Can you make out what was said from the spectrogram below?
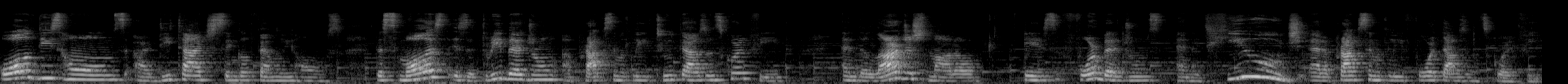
All of these homes are detached single family homes. The smallest is a three bedroom, approximately 2,000 square feet and the largest model is four bedrooms and it's huge at approximately 4,000 square feet.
